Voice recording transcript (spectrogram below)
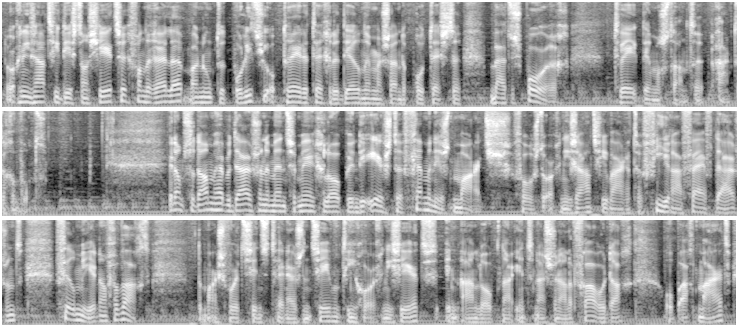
De organisatie distancieert zich van de rellen... maar noemt het politieoptreden tegen de deelnemers aan de protesten buitensporig. Twee demonstranten raakten gewond. In Amsterdam hebben duizenden mensen meegelopen in de eerste Feminist March. Volgens de organisatie waren het er 4 à 5.000, veel meer dan verwacht. De mars wordt sinds 2017 georganiseerd in aanloop naar Internationale Vrouwendag op 8 maart.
